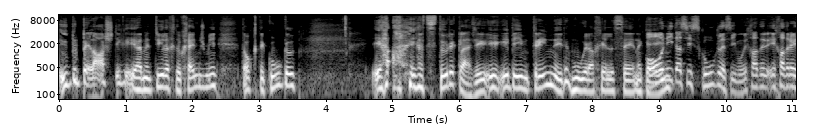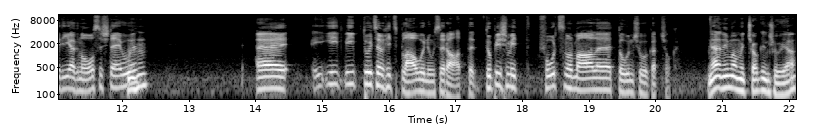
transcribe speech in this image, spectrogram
Überbelastung. Ich habe natürlich, du kennst mich, Dr. Google. Ja, ich habe es durchgelesen. Ich, ich, ich bin drin in dem Huren Achillessehne. Ohne, dass ich es google, Simon. Ich kann dir, ich kann dir eine Diagnose stellen. Mhm. Äh, ich, ich tu jetzt einfach ins Blaue rausraten. Du bist mit furznormalen Turnschuhen gerade joggen. Ja, nicht mal mit Joggingschuhen, ja.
